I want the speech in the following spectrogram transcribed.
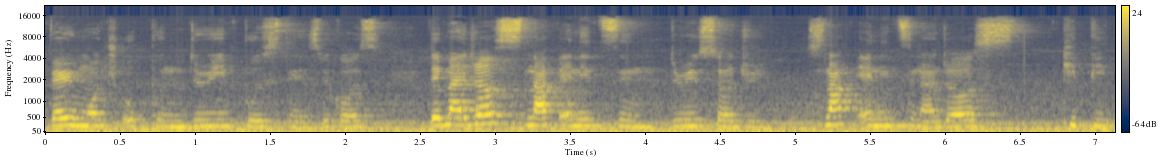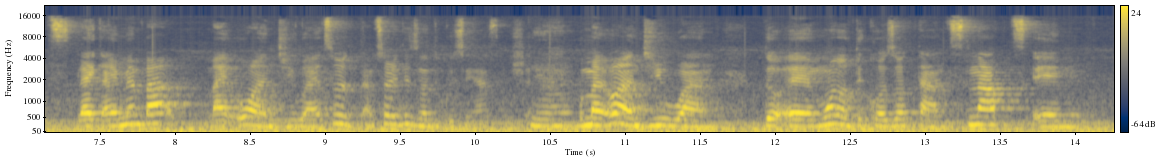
very much open during postings because they might just snap anything during surgery, snap anything and just keep it. Like I remember my O and G one. So I'm sorry, this is not the question. Yeah. But my O and G one, the um, one of the consultants snapped um,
